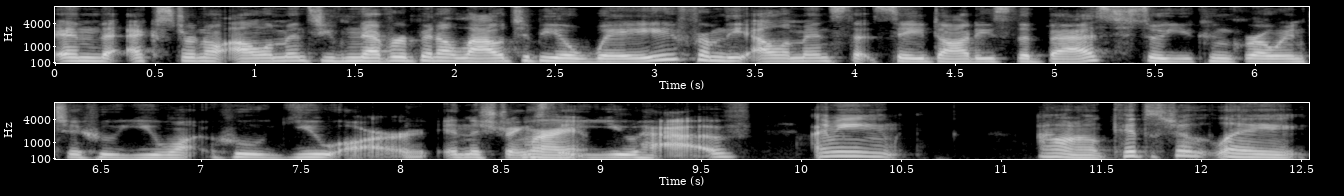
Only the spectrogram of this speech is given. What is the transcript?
and the external elements you've never been allowed to be away from the elements that say Dottie's the best so you can grow into who you want who you are in the strengths Right. that you have I mean, I don't know. Kids just like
